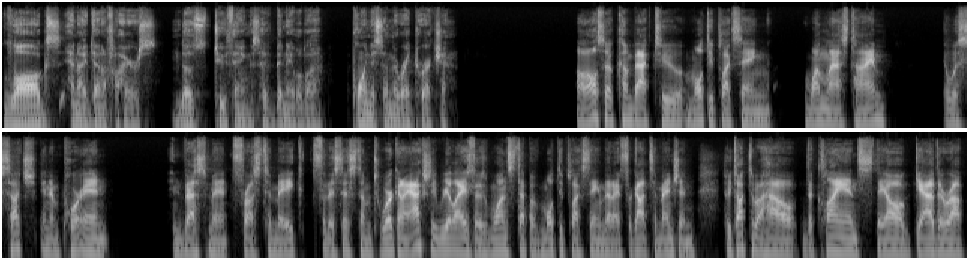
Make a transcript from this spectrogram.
logs and identifiers. Those two things have been able to point us in the right direction. I'll also come back to multiplexing one last time. It was such an important investment for us to make for the system to work. And I actually realized there's one step of multiplexing that I forgot to mention. So we talked about how the clients, they all gather up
